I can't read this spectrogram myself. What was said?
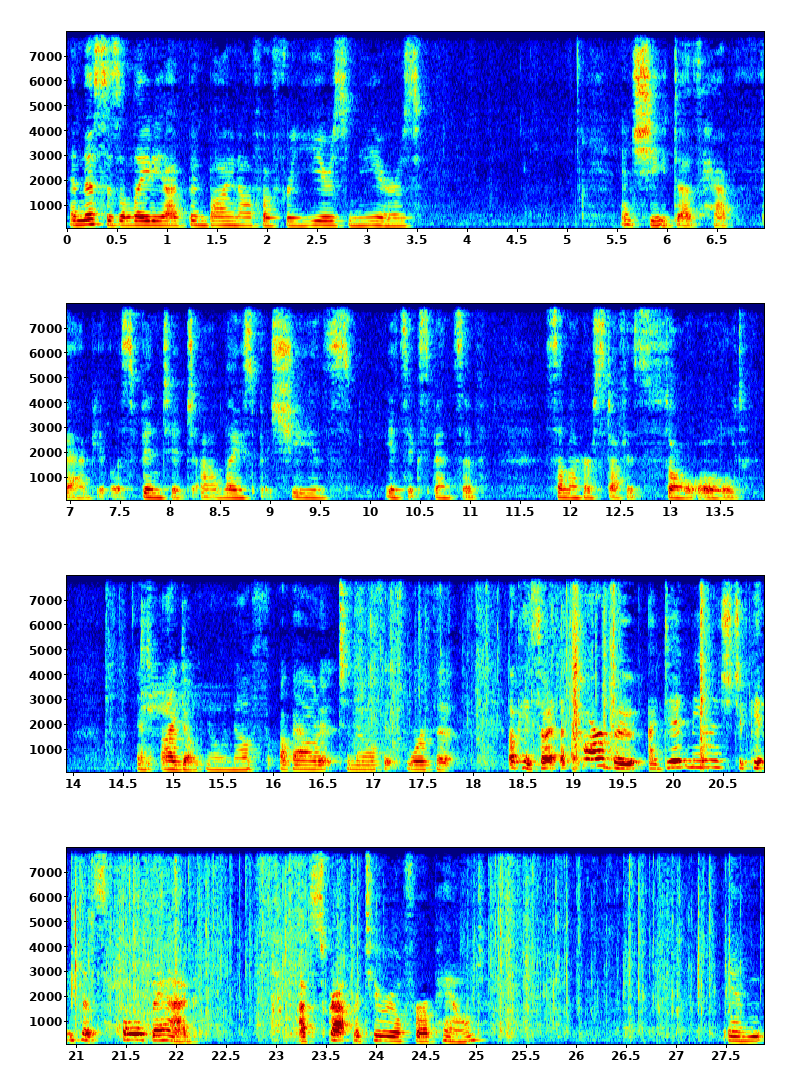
And this is a lady I've been buying off of for years and years. And she does have fabulous vintage uh, lace, but she is, it's expensive. Some of her stuff is so old. And I don't know enough about it to know if it's worth it. Okay, so at the car boot, I did manage to get this whole bag of scrap material for a pound. And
